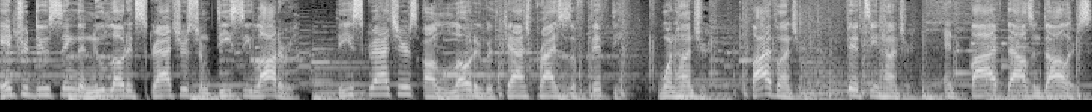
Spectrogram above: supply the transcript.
Introducing the new loaded scratchers from DC Lottery. These scratchers are loaded with cash prizes of 50, 100, 500, 1500, and $5,000.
